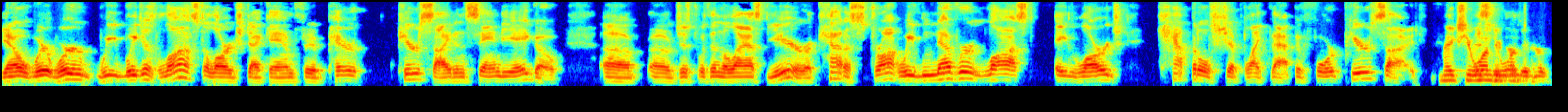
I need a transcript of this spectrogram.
You know, we're we're we we just lost a large deck amphib pier site in San Diego uh, uh, just within the last year. A catastrophic. We've never lost a large capital ship like that before Pierside. Makes you wonder. wonder.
